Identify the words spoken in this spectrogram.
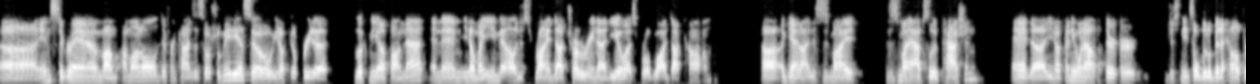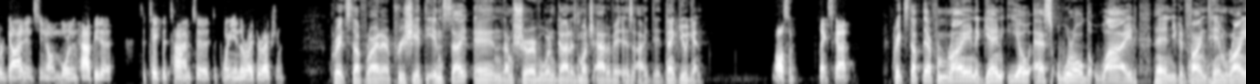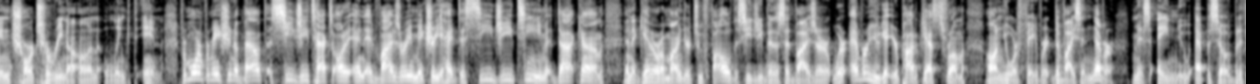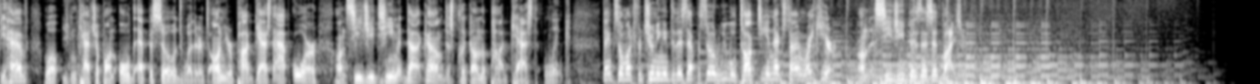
uh, Instagram. I'm, I'm on all different kinds of social media. So, you know, feel free to look me up on that. And then, you know, my email, just ryan.charterina at eosworldwide.com. Uh, again, I, this is my, this is my absolute passion. And, uh, you know, if anyone out there just needs a little bit of help or guidance, you know, I'm more than happy to, to take the time to, to point you in the right direction. Great stuff, Ryan. I appreciate the insight, and I'm sure everyone got as much out of it as I did. Thank you again. Awesome. Thanks, Scott. Great stuff there from Ryan. Again, EOS Worldwide. And you can find him, Ryan Charterina, on LinkedIn. For more information about CG Tax Audit and Advisory, make sure you head to cgteam.com. And again, a reminder to follow the CG Business Advisor wherever you get your podcasts from on your favorite device and never miss a new episode. But if you have, well, you can catch up on old episodes, whether it's on your podcast app or on cgteam.com. Just click on the podcast link. Thanks so much for tuning into this episode. We will talk to you next time right here on the CG Business Advisor.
